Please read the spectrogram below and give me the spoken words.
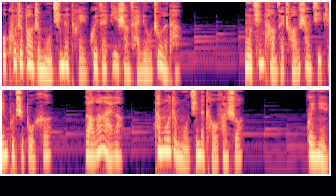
我哭着抱着母亲的腿跪在地上，才留住了他。母亲躺在床上几天不吃不喝，姥姥来了。他摸着母亲的头发说：“闺女，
